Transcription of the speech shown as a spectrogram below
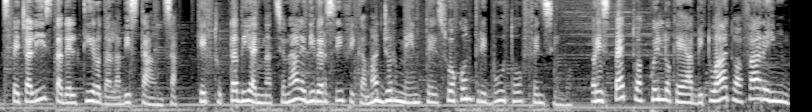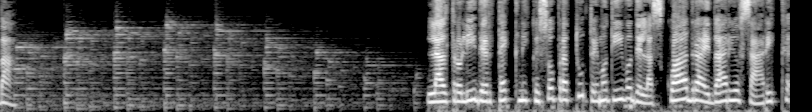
specialista del tiro dalla distanza, che tuttavia in nazionale diversifica maggiormente il suo contributo offensivo, rispetto a quello che è abituato a fare in Ba. L'altro leader tecnico e soprattutto emotivo della squadra è Dario Saric,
